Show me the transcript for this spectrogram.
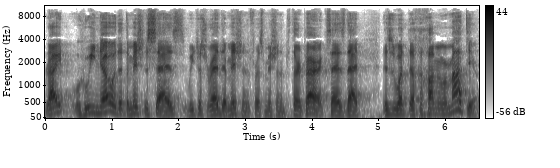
right? We know that the Mishnah says, we just read the Mishnah, the first Mishnah, the third parak, says that this is what the Chachamim were matir.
